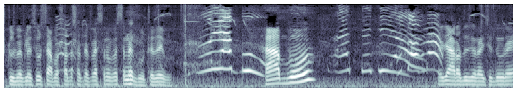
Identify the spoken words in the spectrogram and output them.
স্কুল ব্যাগগুলো ছুটছে, আমার সাথে সাথে পেছনে পেছনে ঘুরতে যাইব। হ্যাঁ আব্বু এই যে আরও দুজন আছে দৌড়ে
